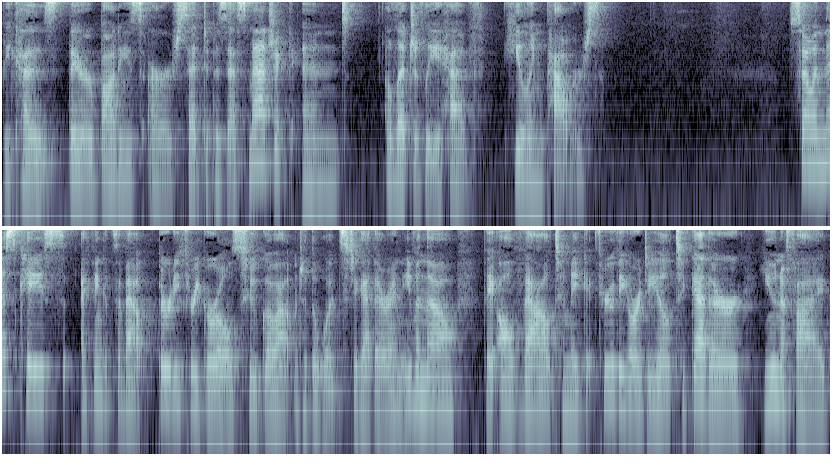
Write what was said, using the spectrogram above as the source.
because their bodies are said to possess magic and allegedly have healing powers. So in this case, I think it's about 33 girls who go out into the woods together. And even though they all vow to make it through the ordeal together, unified,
